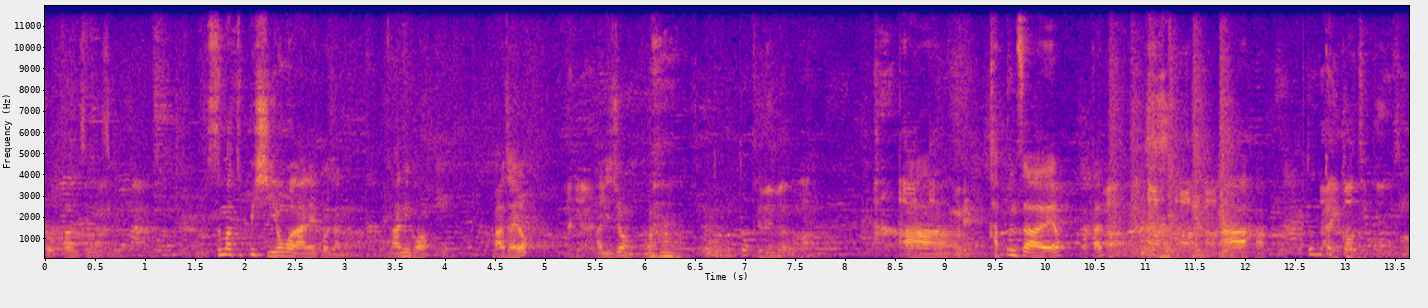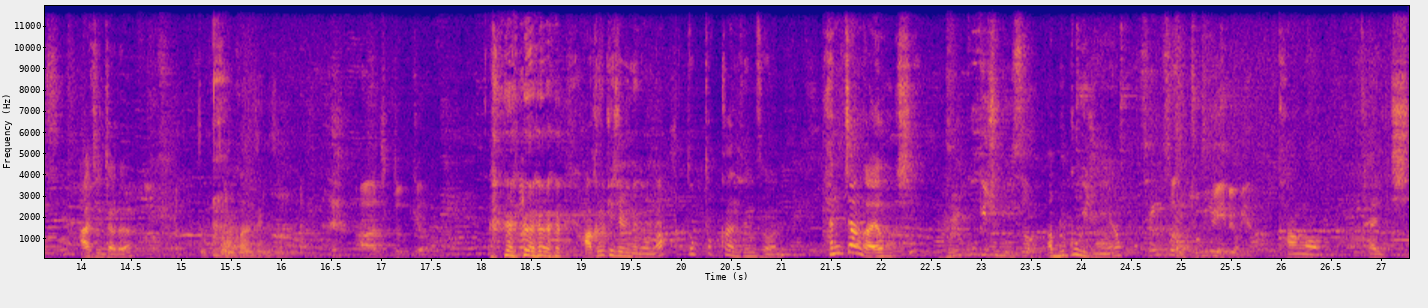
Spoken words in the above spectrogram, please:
똑똑한 생선. 스마트 PC 이런 건 아닐 거잖아. 아닌 것 같고 맞아요? 아니 아니. 아니죠? 들으면 아. 아 그래. 가뿐싸예요? 약간? 아, 아, 아, 나 똑똑 이거 듣고 웃었어. 아 진짜로요? 똑똑한 생선. 아 아직도 웃겨. 아 그렇게 재밌는 건가? 똑똑한 생선 한자인가요 혹시? 물고기 중에 있어. 아 물고기 중에요? 생선 종류 이름이야. 강어, 갈치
